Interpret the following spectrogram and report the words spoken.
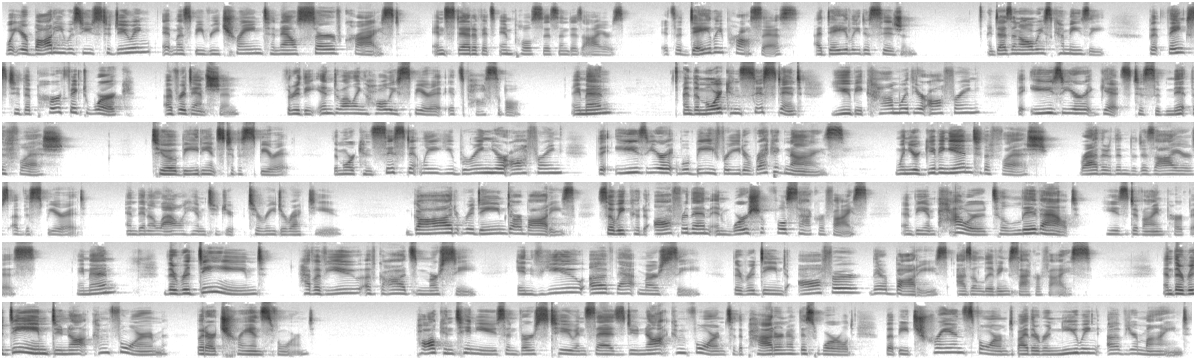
What your body was used to doing, it must be retrained to now serve Christ instead of its impulses and desires. It's a daily process, a daily decision. It doesn't always come easy, but thanks to the perfect work of redemption through the indwelling Holy Spirit, it's possible. Amen? And the more consistent you become with your offering, the easier it gets to submit the flesh to obedience to the Spirit. The more consistently you bring your offering, the easier it will be for you to recognize when you're giving in to the flesh rather than the desires of the Spirit, and then allow Him to, to redirect you. God redeemed our bodies so we could offer them in worshipful sacrifice and be empowered to live out his divine purpose. Amen. The redeemed have a view of God's mercy. In view of that mercy, the redeemed offer their bodies as a living sacrifice. And the redeemed do not conform, but are transformed. Paul continues in verse 2 and says, Do not conform to the pattern of this world, but be transformed by the renewing of your mind.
